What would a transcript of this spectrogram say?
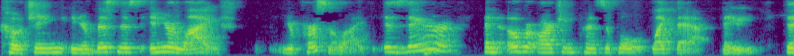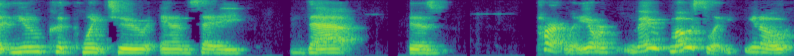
coaching, in your business, in your life, your personal life. Is there an overarching principle like that, maybe, that you could point to and say that is partly or may, mostly, you know,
